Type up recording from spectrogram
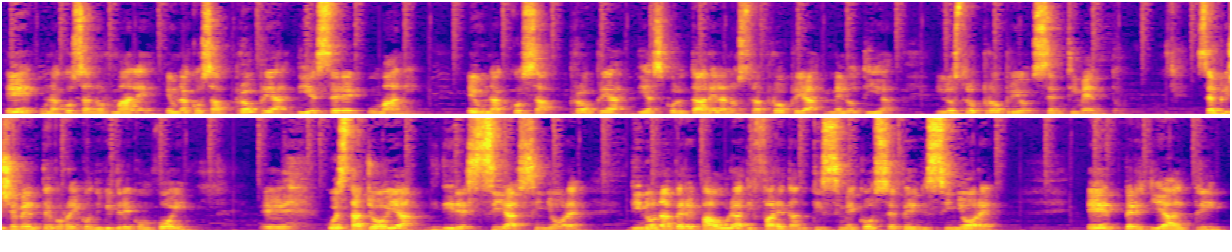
è una cosa normale, è una cosa propria di essere umani, è una cosa propria di ascoltare la nostra propria melodia, il nostro proprio sentimento. Semplicemente vorrei condividere con voi eh, questa gioia di dire sì al Signore, di non avere paura di fare tantissime cose per il Signore e per gli altri,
